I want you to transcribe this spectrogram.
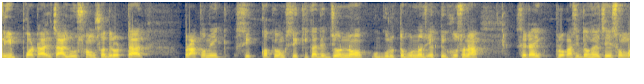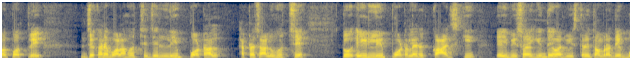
লিভ পোর্টাল চালু সংসদের, অর্থাৎ প্রাথমিক শিক্ষক এবং শিক্ষিকাদের জন্য গুরুত্বপূর্ণ যে একটি ঘোষণা, সেটাই প্রকাশিত হয়েছে সংবাদপত্রে। যেখানে বলা হচ্ছে যে লিভ পোর্টাল একটা চালু হচ্ছে। তো এই লিভ পোর্টালের কাজ কি? এই বিষয়ে কিন্তু এবার বিস্তারিত আমরা দেখব।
